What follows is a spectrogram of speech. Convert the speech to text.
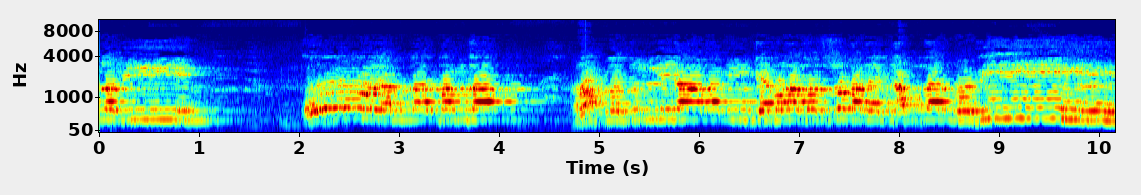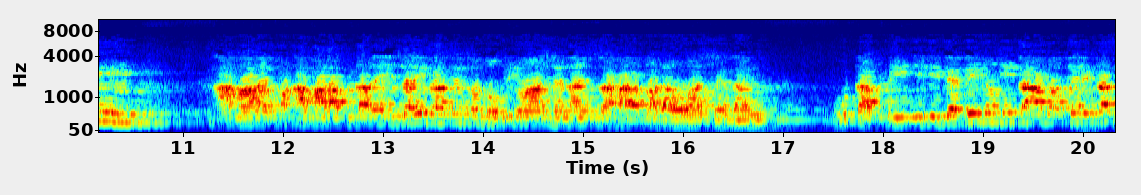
নবী। আমার আপনার এই জায়গাতে তো আসে নাই, সাহাবারাও আসে নাই। গোটা পৃথিবীতে নদী দাওয়াতের কাজ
